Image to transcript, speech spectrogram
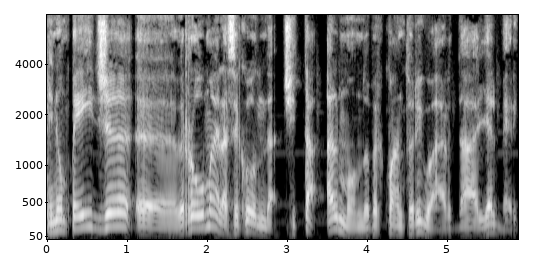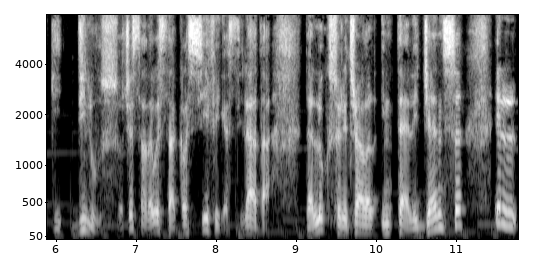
in home page eh, Roma è la seconda città al mondo per quanto riguarda gli alberghi di lusso. C'è stata questa classifica stilata da Luxury Travel Intelligence e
